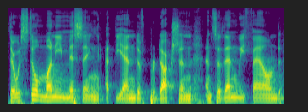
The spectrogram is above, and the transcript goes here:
there was still money missing at the end of production. And so then we found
